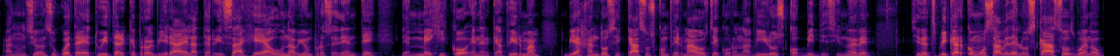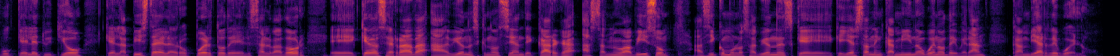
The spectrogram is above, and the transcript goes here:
anunció en su cuenta de Twitter que prohibirá el aterrizaje a un avión procedente de México en el que afirma viajan 12 casos confirmados de coronavirus COVID-19. Sin explicar cómo sabe de los casos, bueno, Bukele tuiteó que la pista del aeropuerto de El Salvador eh, queda cerrada a aviones que no sean de carga hasta nuevo aviso, así como los aviones que, que ya están en camino, bueno, deberán cambiar de vuelo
